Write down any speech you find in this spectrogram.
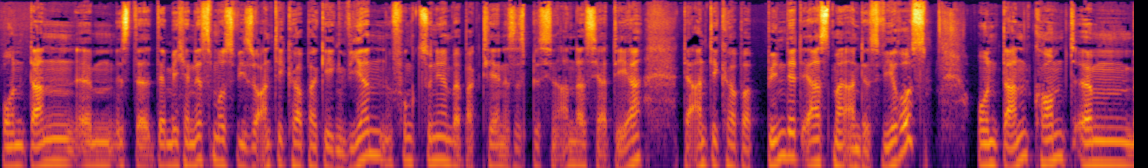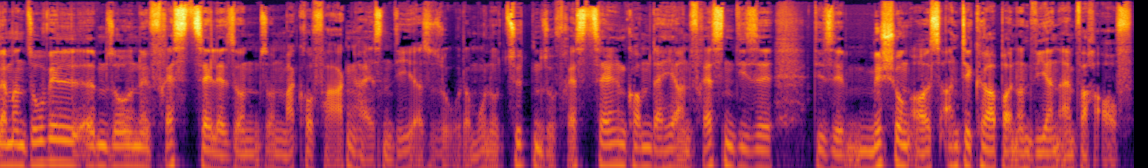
Und dann ähm, ist der, der Mechanismus, wie so Antikörper gegen Viren funktionieren. Bei Bakterien ist es ein bisschen anders. Ja, der, der Antikörper bindet erstmal an das Virus und dann kommt, ähm, wenn man so will, ähm, so eine Fresszelle, so ein, so ein Makrophagen heißen die, also so, oder Monozyten, so Fresszellen kommen daher und fressen diese, diese Mischung aus Antikörpern und Viren einfach auf.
